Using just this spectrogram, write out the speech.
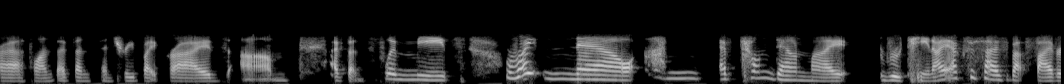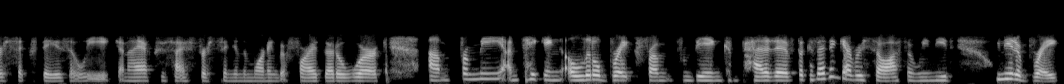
triathlons. I've done century bike rides. Um, I've done swim meets. Right now, I'm I've toned down my routine. I exercise about five or six days a week, and I exercise first thing in the morning before I go to work. Um, for me, I'm taking a little break from from being competitive because I think every so often we need we need a break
